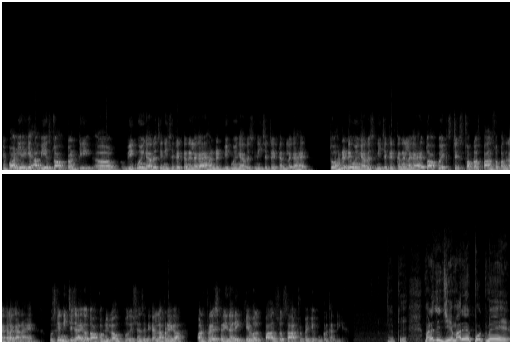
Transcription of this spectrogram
इंपॉर्टेंट ये है कि अब ये स्टॉक 20 वीक मूविंग एवरेज के नीचे ट्रेड करने लगा है 100 वीक मूविंग एवरेज के नीचे ट्रेड करने लगा है। तो 100 डे मूविंग एवरेज के नीचे ट्रेड करने लगा है तो आपको एक स्ट्रिक्ट स्टॉप लॉस 515 का लगाना है। उसके नीचे जाएगा तो आपको अपनी लॉन्ग पोजीशन से निकलना पड़ेगा। और फ्रेश खरीदारी केवल पाँच रुपए के ऊपर करनी है। Okay. Maharaj ji GMR airport में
